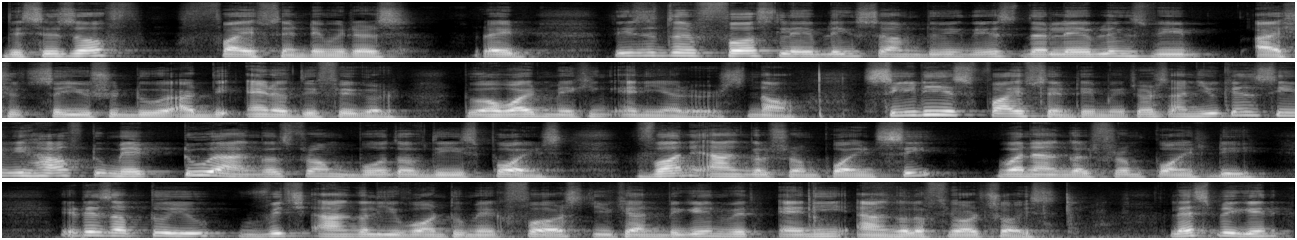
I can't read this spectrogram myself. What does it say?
This is of 5 centimeters, right? These are the first labelings, so I'm doing this. The labelings we I should say you should do at the end of the figure to avoid making any errors. Now, CD is 5 centimeters and you can see we have to make two angles from both of these points. One angle from point C, one angle from point D. It is up to you which angle you want to make first. You can begin with any angle of your choice. Let's begin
